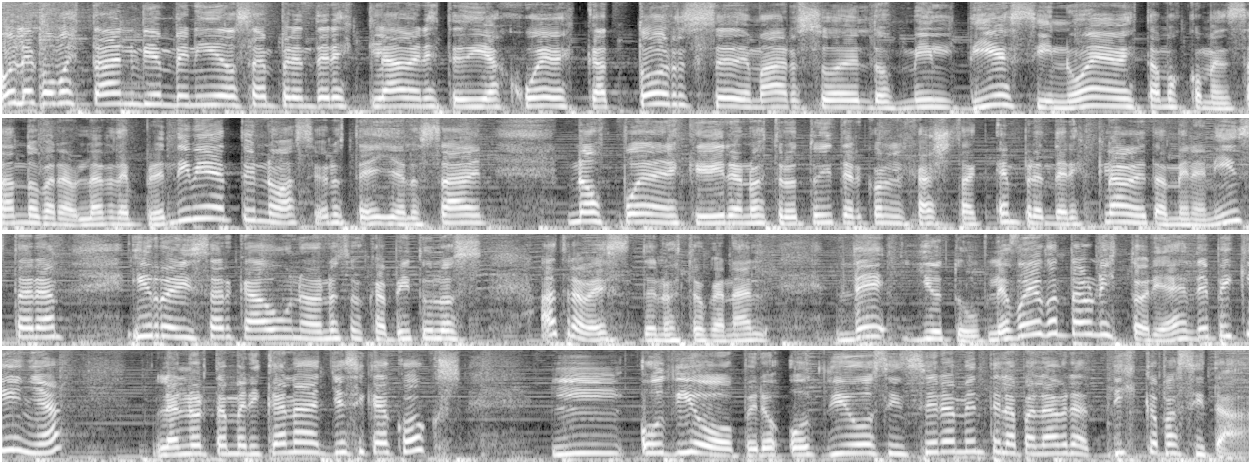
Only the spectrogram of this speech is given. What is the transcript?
Hola, ¿cómo están? Bienvenidos a Emprender es clave en este día jueves 14 de marzo del 2019. Estamos comenzando para hablar de emprendimiento, innovación, ustedes ya lo saben. Nos pueden escribir a nuestro Twitter con el hashtag Emprender es clave, también en Instagram, y revisar cada uno de nuestros capítulos a través de nuestro canal de YouTube. Les voy a contar una historia. Desde pequeña, la norteamericana Jessica Cox odió, pero odió sinceramente la palabra discapacitada.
